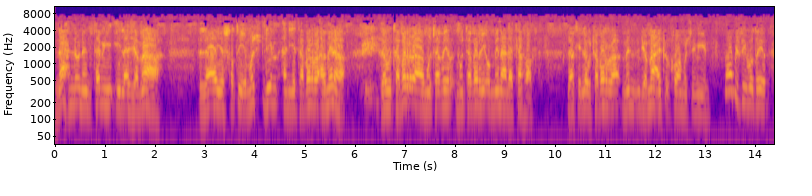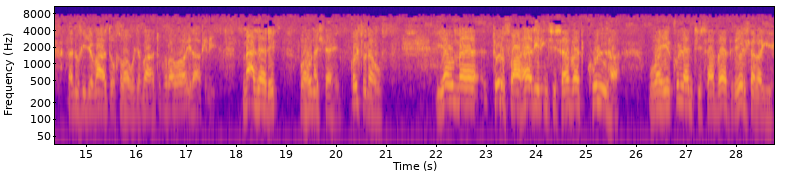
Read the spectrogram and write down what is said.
نحن ننتمي إلى جماعة لا يستطيع مسلم أن يتبرأ منها. لو تبرأ متبر متبرئ منها لكفر. لكن لو تبرأ من جماعة الإخوان المسلمين ما بيصيبه طير لأنه في جماعة أخرى وجماعة أخرى وإلى آخره. مع ذلك وهنا الشاهد قلت له يوم ترفع هذه الانتسابات كلها وهي كلها انتسابات غير شرعية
